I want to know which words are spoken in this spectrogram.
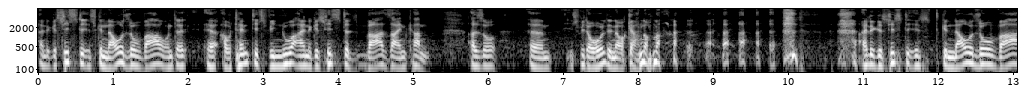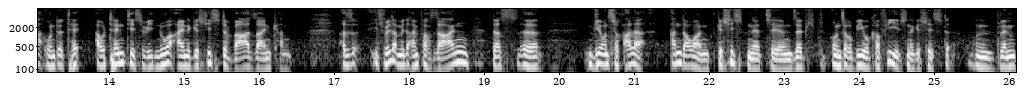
Eine Geschichte ist genauso wahr und äh, authentisch, wie nur eine Geschichte wahr sein kann. Also ähm, ich wiederhole den auch gern nochmal. eine Geschichte ist genauso wahr und authentisch, wie nur eine Geschichte wahr sein kann. Also ich will damit einfach sagen, dass äh, wir uns doch alle andauernd Geschichten erzählen. Selbst unsere Biografie ist eine Geschichte. Und wenn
